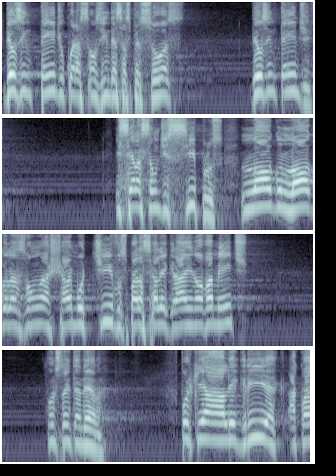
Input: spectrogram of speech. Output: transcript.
Deus entende o coraçãozinho dessas pessoas. Deus entende. E se elas são discípulos, logo, logo elas vão achar motivos para se alegrarem novamente. Quantos estão entendendo? Porque a alegria a qual,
